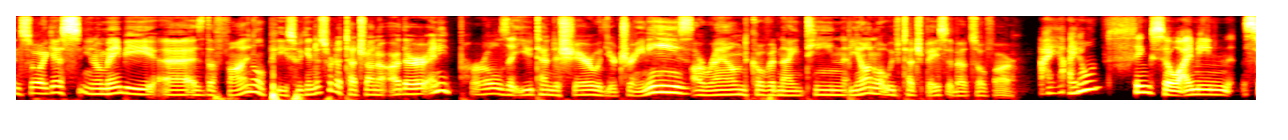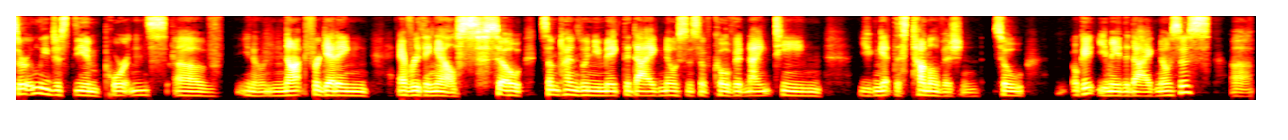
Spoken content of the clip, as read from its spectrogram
And so I guess, you know, maybe uh, as the final piece, we can just sort of touch on are there any pearls that you tend to share with your trainees around COVID 19 beyond what we've touched base about so far? I, I don't think so. I mean, certainly just the importance of, you know, not forgetting everything else. So sometimes when you make the diagnosis of COVID 19, you can get this tunnel vision. So, okay, you made the diagnosis. Uh,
